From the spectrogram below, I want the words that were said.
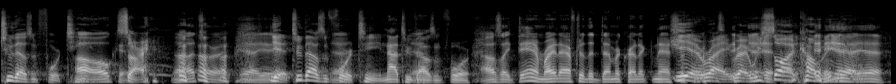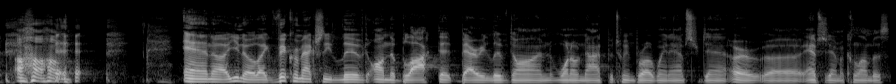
2014. Oh, okay. Sorry. No, that's all right. Yeah, yeah, yeah, yeah. 2014, not 2004. I was like, damn! Right after the Democratic National. Yeah, right, right. We saw it coming. yeah, yeah. Um, and uh, you know, like Vikram actually lived on the block that Barry lived on, 109th between Broadway and Amsterdam, or uh, Amsterdam and Columbus.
